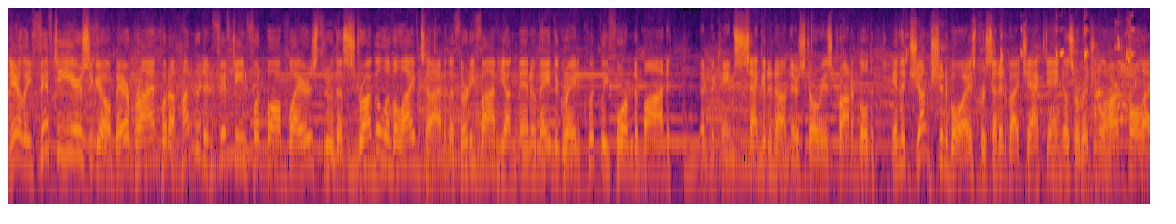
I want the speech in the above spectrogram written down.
Nearly 50 years ago, Bear Bryant put 115 football players through the struggle of a lifetime, and the 35 young men who made the grade quickly formed a bond that became second to none. Their story is chronicled in The Junction Boys, presented by Jack Daniels Original Hard Cola,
